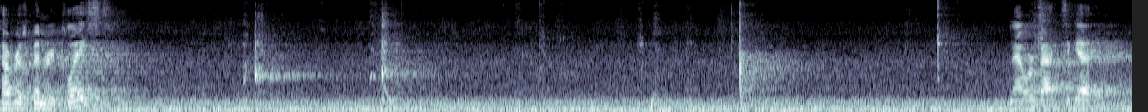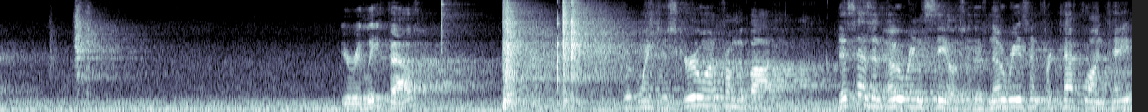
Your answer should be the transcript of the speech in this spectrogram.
Cover's been replaced. Now we're back together. Your relief valve we're going to screw on from the bottom. This has an O-ring seal, so there's no reason for Teflon tape.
